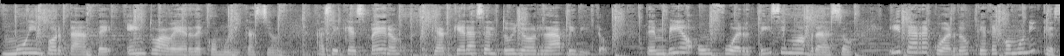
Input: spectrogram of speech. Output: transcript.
muy importante en tu haber de comunicación. Así que espero que adquieras el tuyo rapidito. Te envío un fuertísimo abrazo y te recuerdo que te comuniques.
